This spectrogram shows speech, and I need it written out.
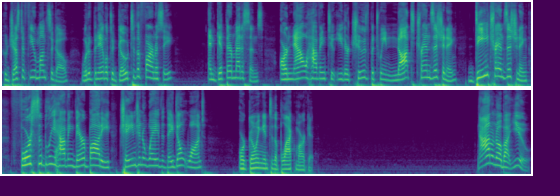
who just a few months ago would have been able to go to the pharmacy and get their medicines are now having to either choose between not transitioning detransitioning, forcibly having their body change in a way that they don't want, or going into the black market. Now, I don't know about you,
